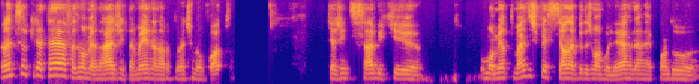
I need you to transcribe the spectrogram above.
Antes eu queria até fazer uma homenagem também, né, na hora durante o meu voto, que a gente sabe que o momento mais especial na vida de uma mulher, né, é quando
